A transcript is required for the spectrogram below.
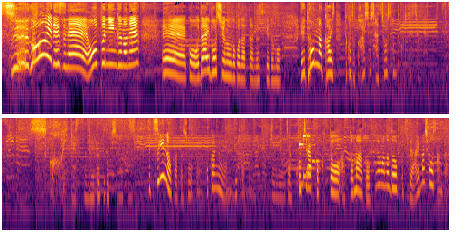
すごいですね。オープニングのね、えーこうお題募集のとこだったんですけども。えどんな会社？ってこと会社社長さんってことですよね。すごいですね。ドキドキしますね。で次の方紹介。他にもいるかな、えーじゃあこちら黒糖アットマーク沖縄の洞窟で会いましょうさんから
